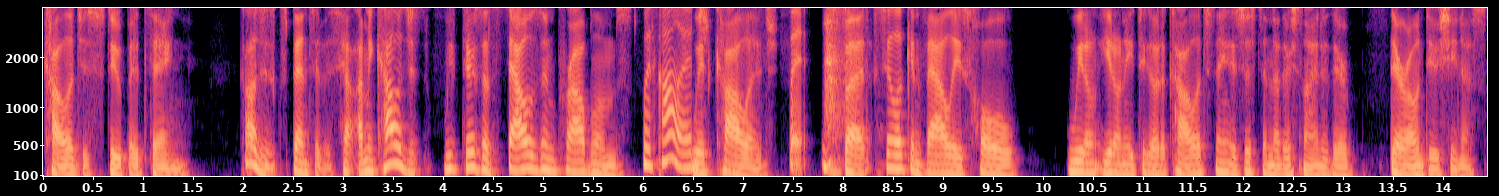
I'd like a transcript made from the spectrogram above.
college is stupid thing. College is expensive as hell. I mean, college is we, there's a thousand problems With college. with college but but Silicon Valley's whole we don't you don't need to go to college thing is just another sign of their their own douchiness.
